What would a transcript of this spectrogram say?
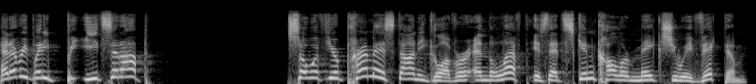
and everybody b- eats it up. So if your premise, Donnie Glover, and the left is that skin color makes you a victim,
